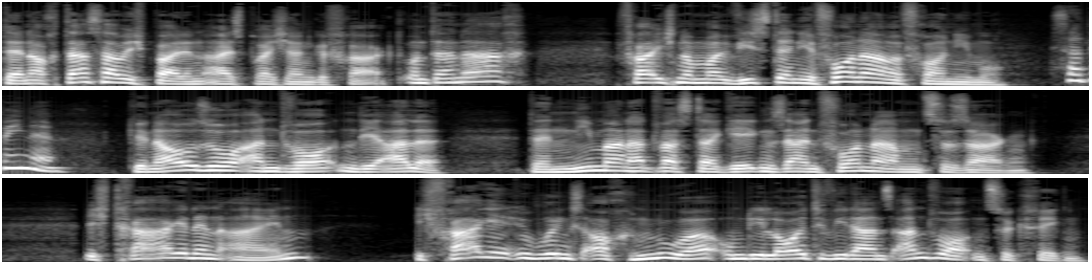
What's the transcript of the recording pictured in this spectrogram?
denn auch das habe ich bei den Eisbrechern gefragt. Und danach frage ich nochmal, wie ist denn Ihr Vorname, Frau Nimo? Sabine. Genauso antworten die alle, denn niemand hat was dagegen, seinen Vornamen zu sagen. Ich trage den ein, ich frage ihn übrigens auch nur, um die Leute wieder ans Antworten zu kriegen.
